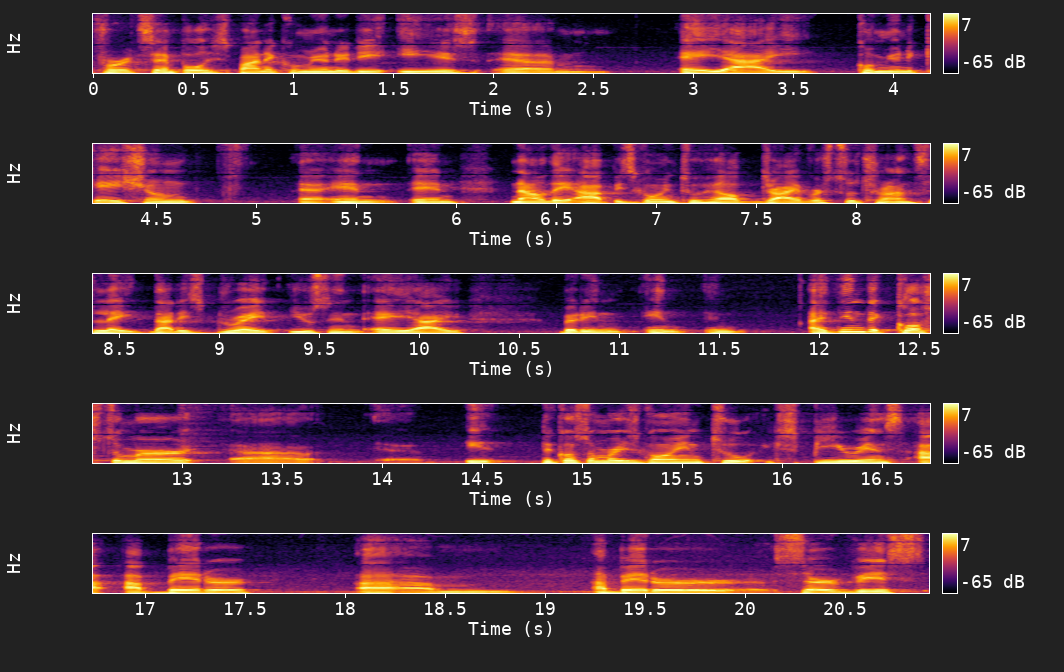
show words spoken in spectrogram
for example, Hispanic community is um, AI communication, and and now the app is going to help drivers to translate. That is great using AI, but in in, in I think the customer uh, it, the customer is going to experience a, a better um, a better service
